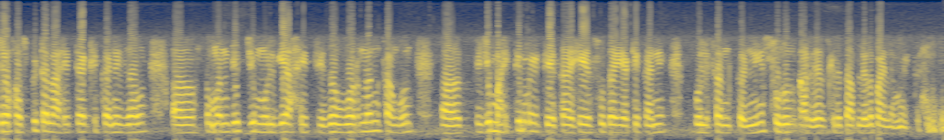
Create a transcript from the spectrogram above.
जे हॉस्पिटल आहे त्या ठिकाणी जाऊन संबंधित जी मुलगी आहे तिचं वर्णन सांगून तिची माहिती मिळते का हे सुद्धा या ठिकाणी पोलिसांकडून सुरू झाले असल्याचं आपल्याला पाहायला मिळतं.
